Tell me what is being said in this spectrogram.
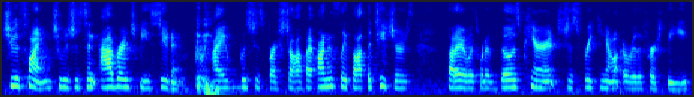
she was fine. She was just an average B student. I was just brushed off. I honestly thought the teachers thought I was one of those parents just freaking out over the first B.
